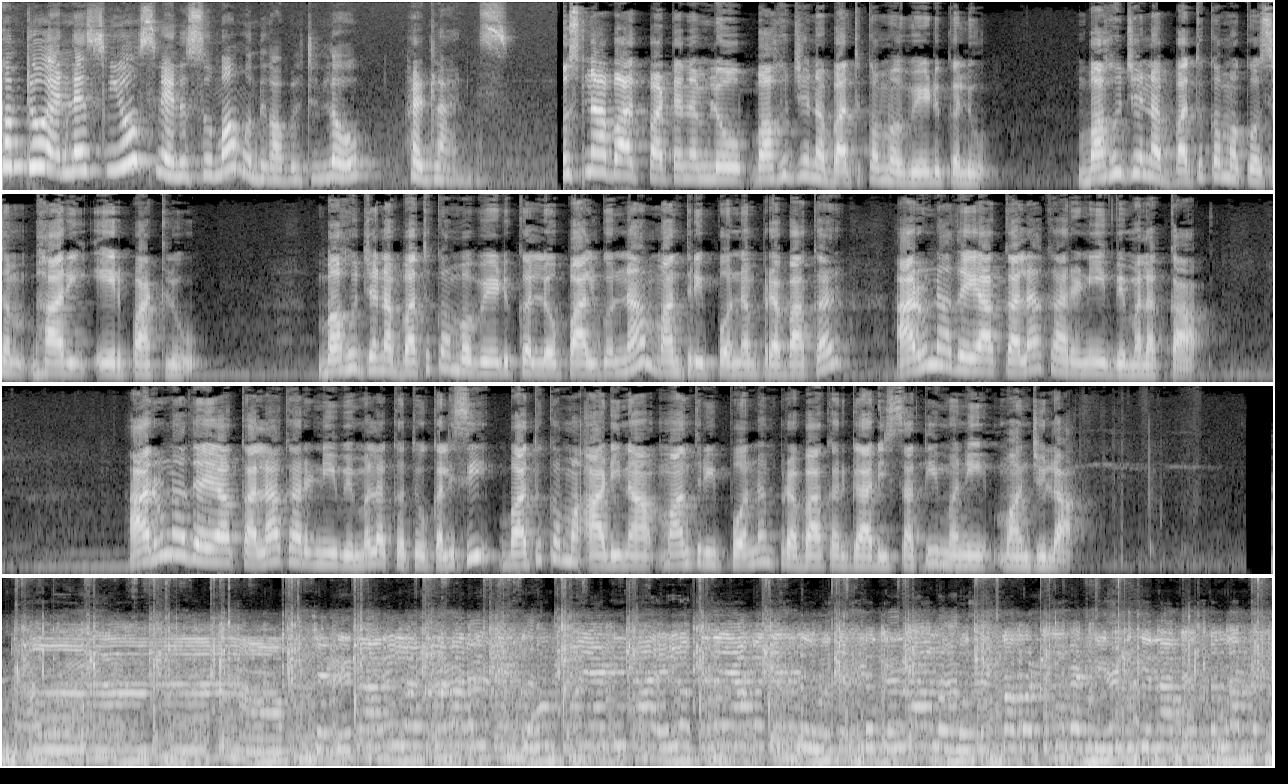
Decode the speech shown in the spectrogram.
Welcome to NS news. నేను సుమా ముందుగా బులెటిన్లో హెడ్లైన్స్. హుస్నాబాద్ పట్టణంలో బహుజన బతుకమ్మ వేడుకలు. బహుజన బతుకమ్మ కోసం భారీ ఏర్పాట్లు. బహుజన బతుకమ్మ వేడుకల్లో పాల్గొన్న మంత్రి పొన్నం ప్రభాకర్ అరుణోదయ కళాకారిణి విమలక్క. అరుణోదయ కళాకారిణి విమలక్కతో కలిసి బతుకమ్మ ఆడిన మంత్రి పొన్నం ప్రభాకర్ గారి సతీమణి మంజుల. टीवी के ना करना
